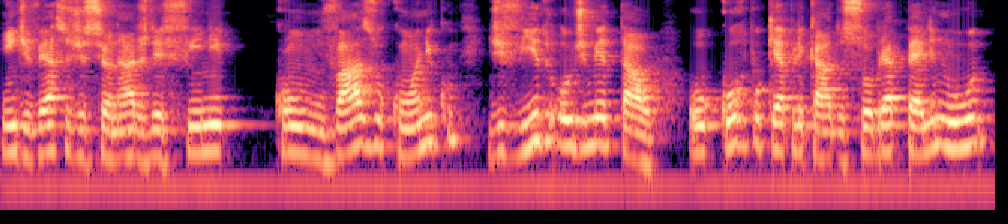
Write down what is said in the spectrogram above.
em diversos dicionários, define com um vaso cônico de vidro ou de metal, ou corpo que é aplicado sobre a pele nua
